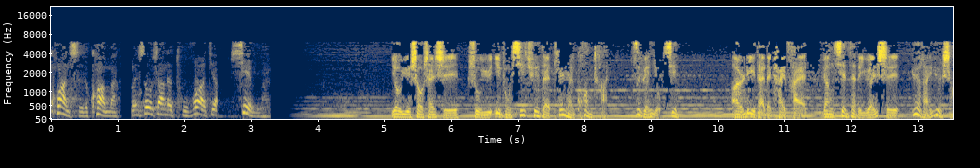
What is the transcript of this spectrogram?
矿石的矿脉。我们寿山的土话叫线脉。由于寿山石属于一种稀缺的天然矿产，资源有限，而历代的开采让现在的原石越来越少，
